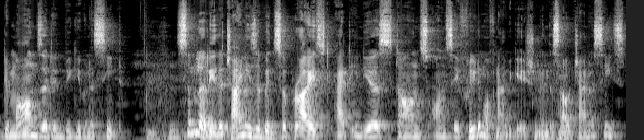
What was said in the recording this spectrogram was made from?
demands that it be given a seat. Mm-hmm. Similarly, the Chinese have been surprised at India's stance on, say, freedom of navigation in the mm-hmm. South China Seas.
